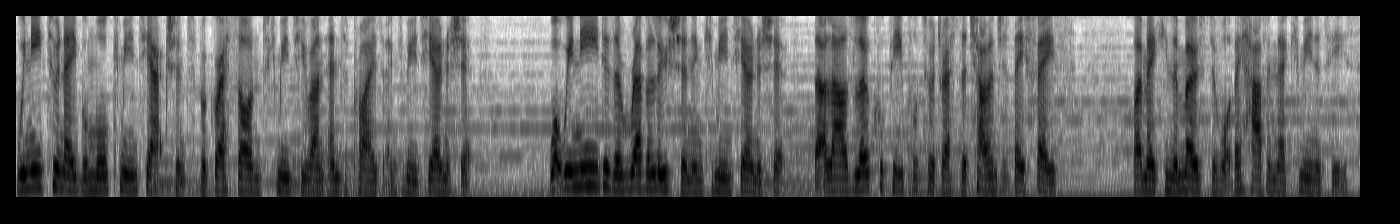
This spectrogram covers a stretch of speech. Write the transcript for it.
we need to enable more community action to progress on to community run enterprise and community ownership. What we need is a revolution in community ownership that allows local people to address the challenges they face by making the most of what they have in their communities.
